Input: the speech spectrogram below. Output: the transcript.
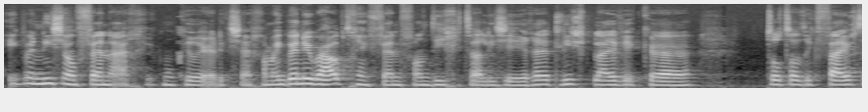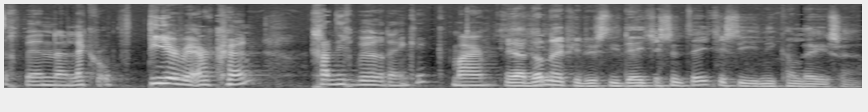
ik ben niet zo'n fan eigenlijk, moet ik heel eerlijk zeggen. Maar ik ben überhaupt geen fan van digitaliseren. Het liefst blijf ik, eh, totdat ik 50 ben, eh, lekker op papier werken. Gaat niet gebeuren, denk ik. Maar Ja, dan heb je dus die D'tjes en T'tjes die je niet kan lezen.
